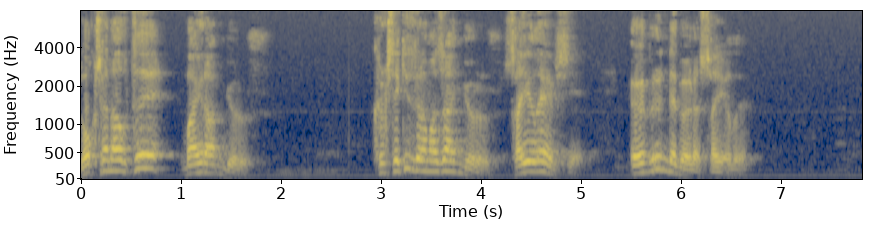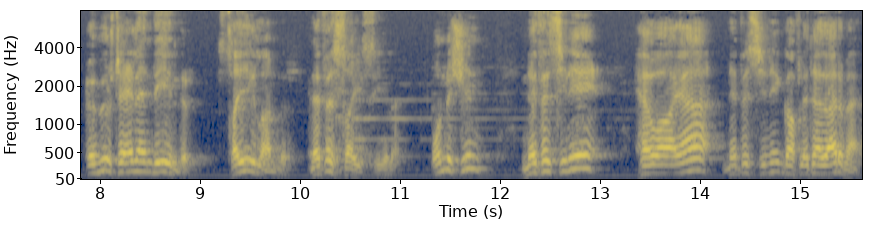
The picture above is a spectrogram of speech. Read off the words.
96 bayram görür. 48 Ramazan görür. Sayılı hepsi. Ömrün de böyle sayılı. Ömür sayılan değildir. Sayılandır. Nefes sayısıyla. Onun için nefesini hevaya, nefesini gaflete verme.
